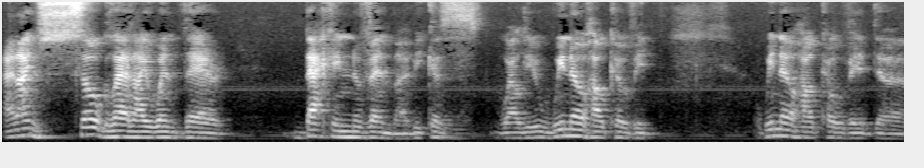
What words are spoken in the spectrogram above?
And I'm so glad I went there back in November because, well, you, we know how COVID, we know how COVID uh,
